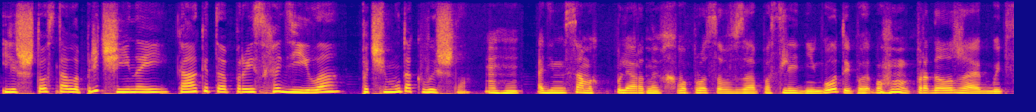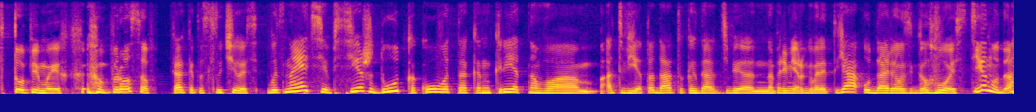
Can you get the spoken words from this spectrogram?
и что стало причиной? Как это происходило? Почему так вышло? Угу. Один из самых популярных вопросов за последний год и продолжает быть в топе моих вопросов, как это случилось. Вы знаете, все ждут какого-то конкретного ответа, да, когда тебе, например, говорят, я ударилась головой о стену, да.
